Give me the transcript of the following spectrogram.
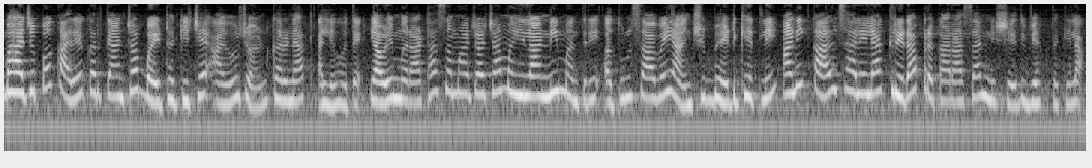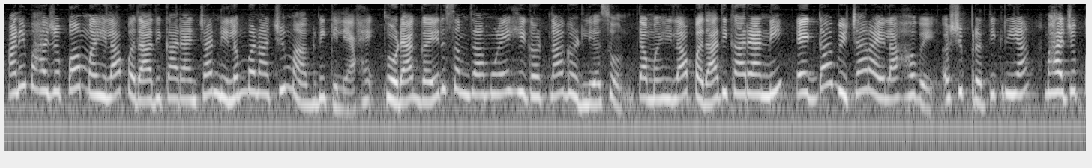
भाजप कार्यकर्त्यांच्या बैठकीचे आयोजन करण्यात आले होते. यावेळी मराठा समाजाच्या महिलांनी मंत्री अतुल सावे यांची भेट घेतली आणि काल झालेल्या क्रीडा प्रकाराचा निषेध व्यक्त केला आणि भाजप महिला पदाधिकाऱ्यांच्या निलंबनाची मागणी केली आहे. थोड्या गैरसमजामुळे ही घटना घडली असून त्या महिला पदाधिकाऱ्यांनी एकदा विचारायला हवे अशी प्रति प्रतिक्रिया भाजप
